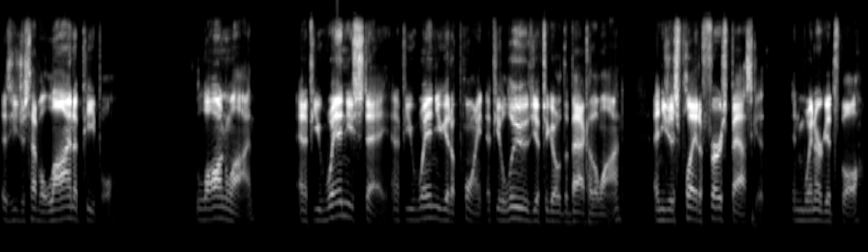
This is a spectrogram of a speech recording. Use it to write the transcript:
is you just have a line of people, long line. And if you win, you stay. And if you win, you get a point. If you lose, you have to go to the back of the line. And you just play to first basket, and winner gets ball.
